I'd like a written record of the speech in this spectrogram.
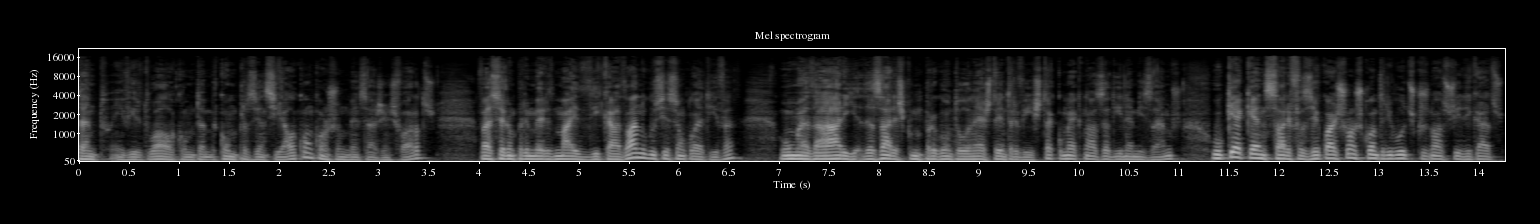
tanto em virtual como, como presencial, com um conjunto de mensagens fortes. Vai ser um 1 de maio dedicado à negociação coletiva, uma da área, das áreas que me perguntou nesta entrevista, como é que nós a dinamizamos, o que é que é necessário fazer, quais são os contributos que os nossos sindicatos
